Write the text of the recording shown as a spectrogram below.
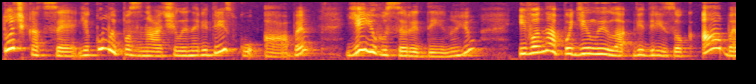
Точка С, яку ми позначили на відрізку АБ, є його серединою, і вона поділила відрізок АБ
